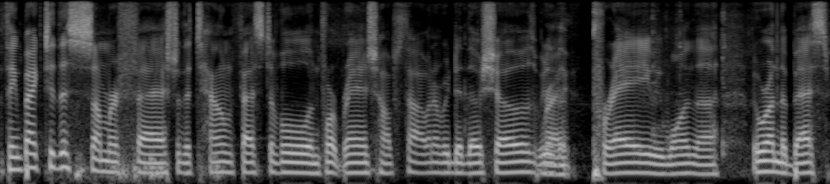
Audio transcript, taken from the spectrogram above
think back to the summer fest or the town festival in Fort Branch, Hopstop. Whenever we did those shows, we did the pray. We won the, we won the best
